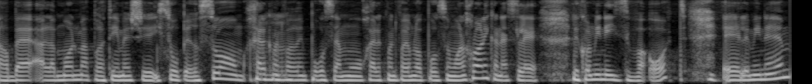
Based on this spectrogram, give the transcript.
הרבה, על המון מהפרטים יש איסור פרסום, חלק mm-hmm. מהדברים פורסמו, חלק מהדברים לא פורסמו, אנחנו לא ניכנס ל, לכל מיני זוועות uh, למיניהם.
